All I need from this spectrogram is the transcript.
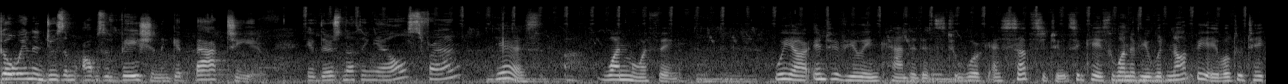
go in and do some observation and get back to you. If there's nothing else, Fran. Yes, uh, one more thing. We are interviewing candidates to work as substitutes in case one of you would not be able to take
